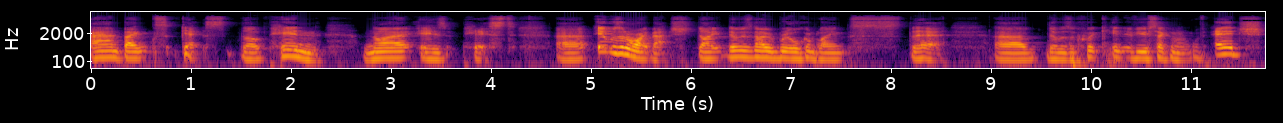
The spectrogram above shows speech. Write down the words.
and Banks gets the pin. Nia is pissed. Uh, it was an alright match. Like there was no real complaints there. Uh, there was a quick interview segment with Edge.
